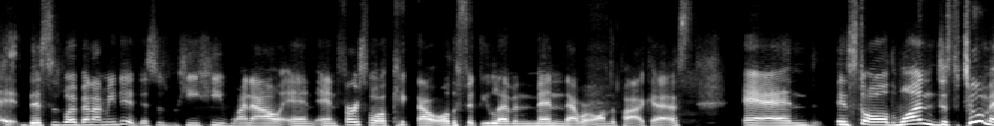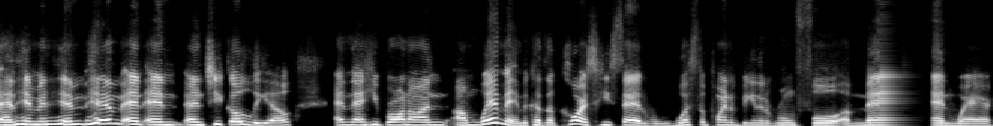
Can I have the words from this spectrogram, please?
did. This is what BenHameen did. This is he he went out and and first of all kicked out all the 50 11 men that were on the podcast and installed one just two men him and him him and and and Chico Leo and then he brought on um women because of course he said what's the point of being in a room full of men where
